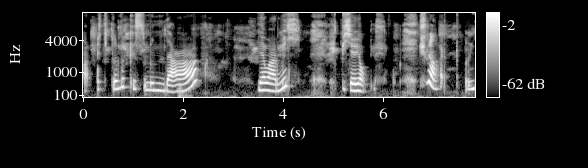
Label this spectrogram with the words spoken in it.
açıklama kısmında ne varmış? Bir şey yokmuş. Şuna Ay,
